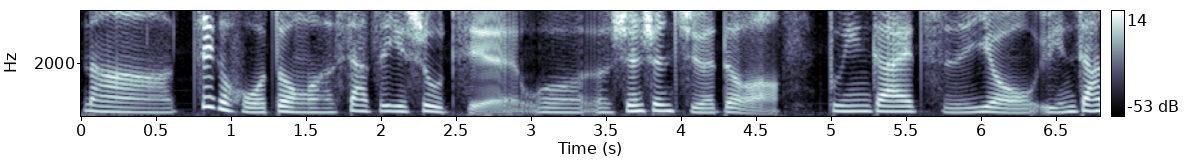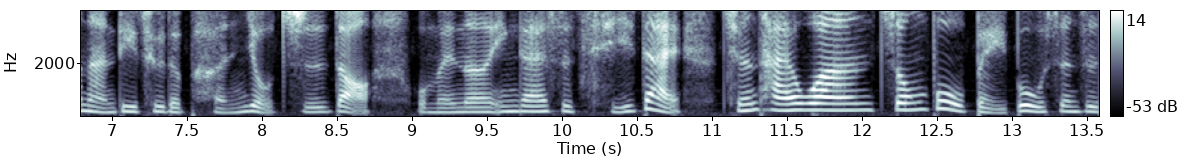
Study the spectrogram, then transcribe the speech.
那这个活动啊，夏至艺术节，我深深觉得。不应该只有云嘉南地区的朋友知道，我们呢应该是期待全台湾中部、北部甚至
